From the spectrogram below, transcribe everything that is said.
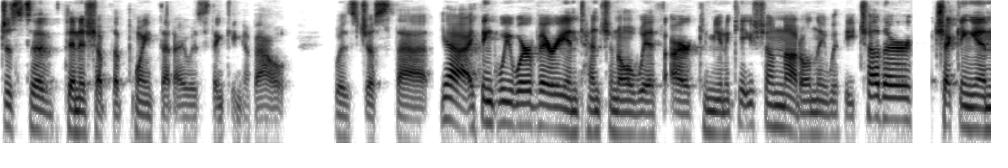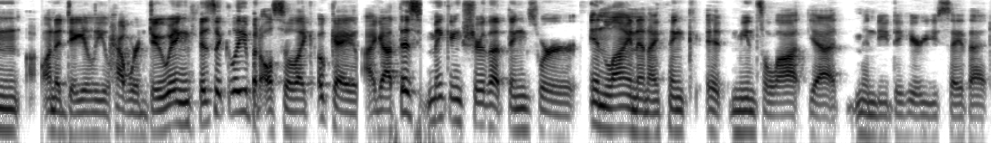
just to finish up the point that I was thinking about was just that, yeah, I think we were very intentional with our communication, not only with each other, checking in on a daily how we're doing physically, but also like, okay, I got this, making sure that things were in line. And I think it means a lot, yeah, Mindy, to hear you say that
